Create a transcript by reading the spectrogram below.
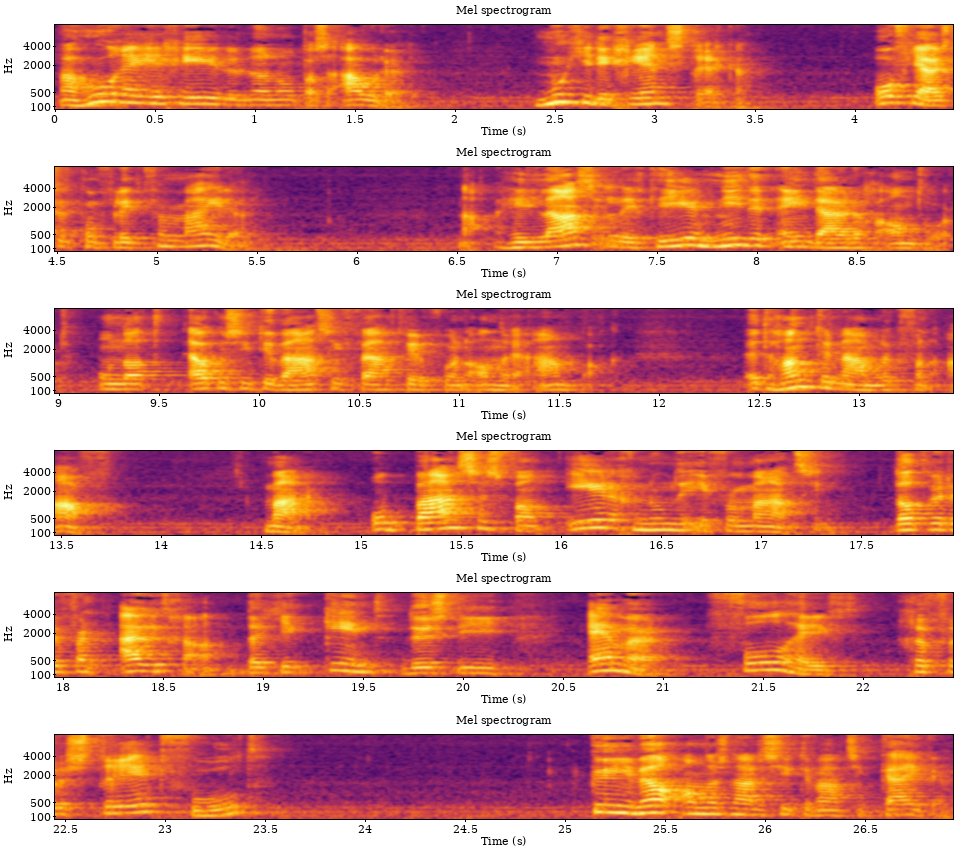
Maar hoe reageer je er dan op als ouder? Moet je die grens trekken? Of juist het conflict vermijden? Nou, helaas ligt hier niet een eenduidig antwoord, omdat elke situatie vraagt weer voor een andere aanpak. Het hangt er namelijk van af. Maar op basis van eerder genoemde informatie. Dat we ervan uitgaan dat je kind dus die emmer vol heeft, gefrustreerd voelt, kun je wel anders naar de situatie kijken.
